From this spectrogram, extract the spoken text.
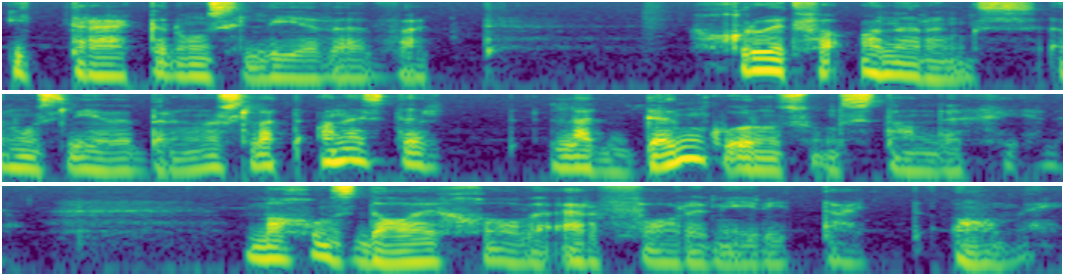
u trek in ons lewe wat groot veranderings in ons lewe bring. Ons laat anders ter laat dink oor ons omstandighede. Mag ons daai gawe ervaar in hierdie tyd. Amen.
